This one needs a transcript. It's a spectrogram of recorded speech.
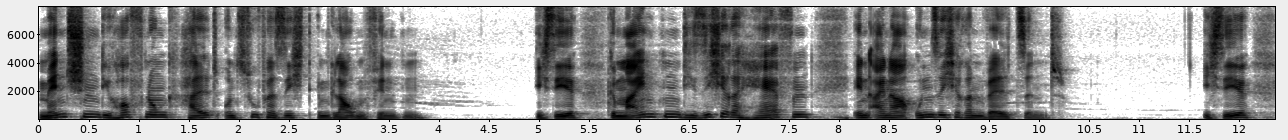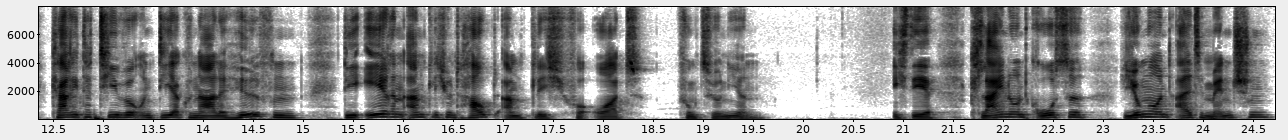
Menschen, die Hoffnung, Halt und Zuversicht im Glauben finden. Ich sehe Gemeinden, die sichere Häfen in einer unsicheren Welt sind. Ich sehe karitative und diakonale Hilfen, die ehrenamtlich und hauptamtlich vor Ort funktionieren. Ich sehe kleine und große, junge und alte Menschen,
